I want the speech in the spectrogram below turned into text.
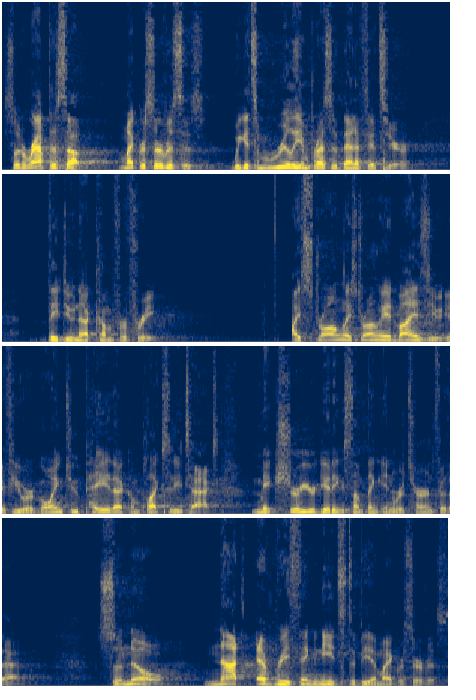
So, to wrap this up, microservices, we get some really impressive benefits here. They do not come for free. I strongly, strongly advise you if you are going to pay that complexity tax, make sure you're getting something in return for that. So, no, not everything needs to be a microservice.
